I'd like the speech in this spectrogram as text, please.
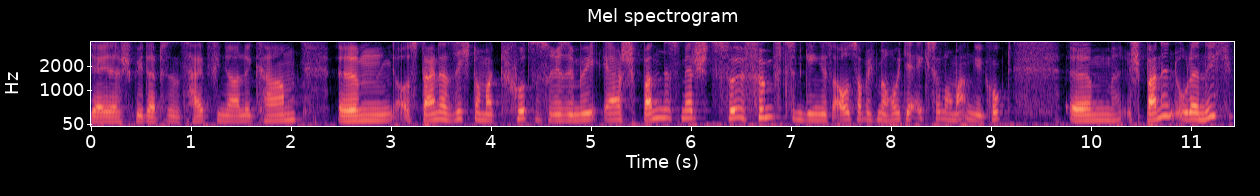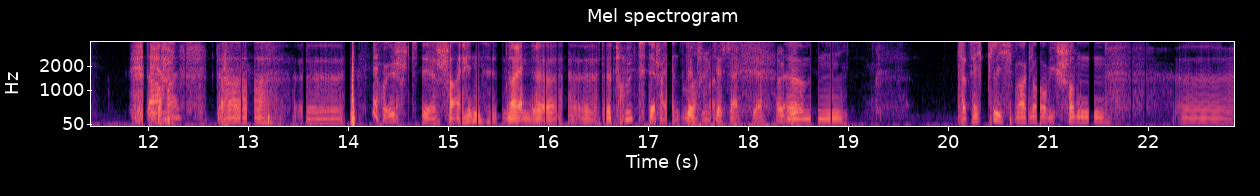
der ja später bis ins Halbfinale kam. Ähm, aus deiner Sicht nochmal kurzes Resümee, eher spannendes Match, 12-15 ging es aus, habe ich mir heute extra nochmal angeguckt. Ähm, spannend oder nicht? Damals? Ja, da äh, täuscht der Schein, nein, der, äh, der trügt der Schein. So der trügt der Schein, ja. Okay. Ähm, tatsächlich war, glaube ich, schon äh,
